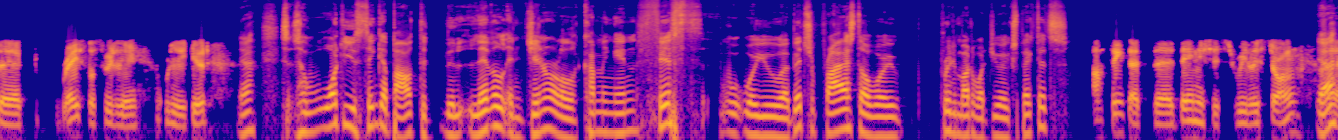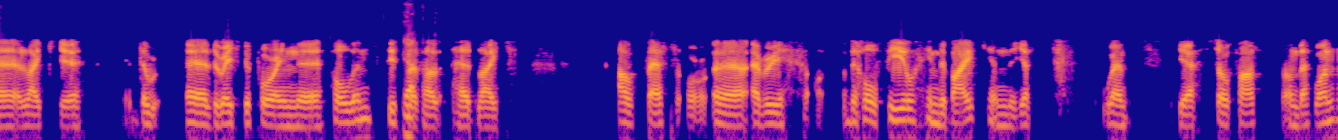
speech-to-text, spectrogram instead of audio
the race was really really good. Yeah. So, so, what do you think about the the level in general coming in fifth? W were you a bit surprised, or were you pretty much what you expected? I think that the Danish is really strong. Yeah. Uh, like uh, the uh, the race before in uh, Poland, this yeah. had, had like outfast or uh, every the whole field in the bike, and just went yeah so fast on that one.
